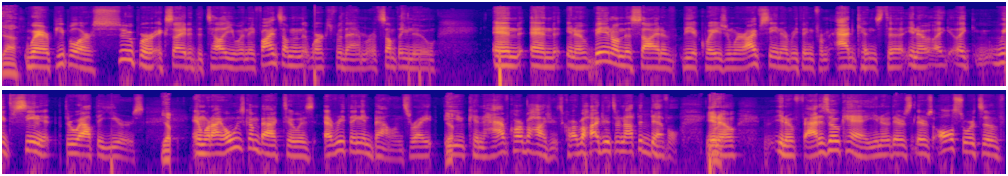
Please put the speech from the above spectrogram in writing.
Yeah. Where people are super excited to tell you when they find something that works for them or it's something new and and you know being on this side of the equation where i've seen everything from Atkins to you know like like we've seen it throughout the years. Yep. And what i always come back to is everything in balance right? Yep. you can have carbohydrates. Carbohydrates are not the devil you right. know? You know fat is okay. You know there's there's all sorts of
